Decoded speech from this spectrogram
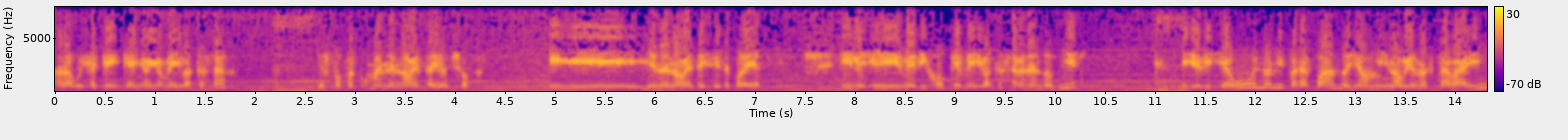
a la Ouija que en qué año yo me iba a casar. Esto fue como en el 98 y en el 97 por allá. Y, y me dijo que me iba a casar en el 2000. Y yo dije, uy, no, ni para cuándo. Yo, mi novio no estaba ahí.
